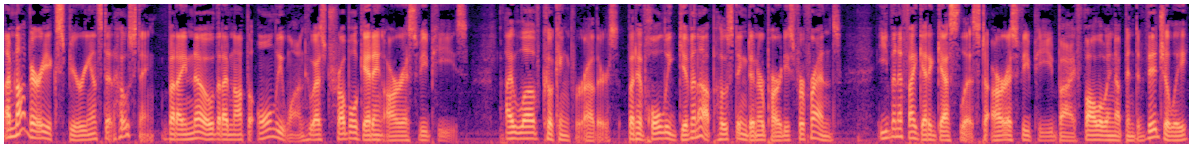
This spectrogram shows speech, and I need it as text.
I'm not very experienced at hosting, but I know that I'm not the only one who has trouble getting RSVPs. I love cooking for others, but have wholly given up hosting dinner parties for friends. Even if I get a guest list to RSVP by following up individually,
